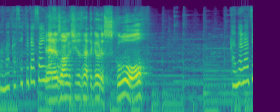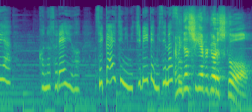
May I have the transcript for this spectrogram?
お任せくださいま And as せ long as she doesn't have to go to school. 必ずやこのソレイユを世界一に導いてみせます I mean, does she ever go to school?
